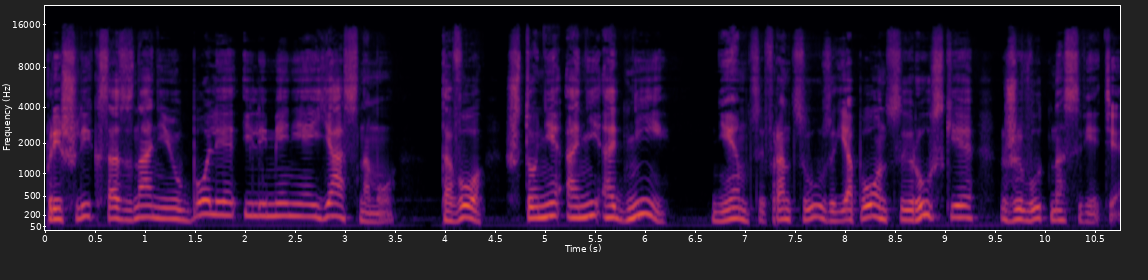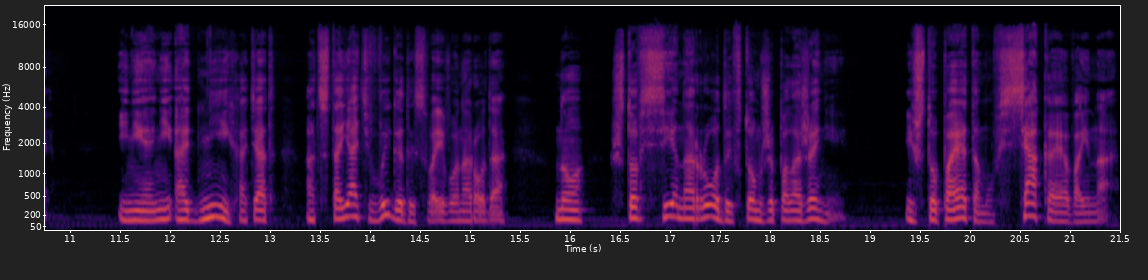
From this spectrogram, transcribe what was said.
пришли к сознанию более или менее ясному того, что не они одни – Немцы, французы, японцы, русские живут на свете. И не они одни хотят отстоять выгоды своего народа, но что все народы в том же положении, и что поэтому всякая война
